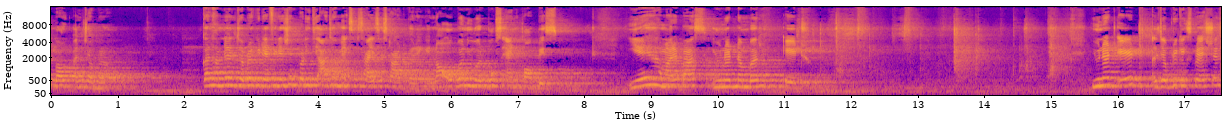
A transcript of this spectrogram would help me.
about algebra कल हमने अलजबरा की डेफिनेशन पढ़ी थी, आज हम एक्सरसाइज स्टार्ट करेंगे. Now open your books and copies ये है हमारे पास unit number eight unit eight, algebraic expression,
